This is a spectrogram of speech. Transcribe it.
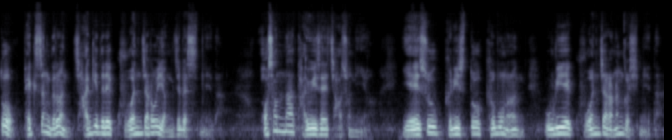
또 백성들은 자기들의 구원자로 영접했습니다. 호산나 다윗의 자손이여 예수 그리스도 그분은 우리의 구원자라는 것입니다.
